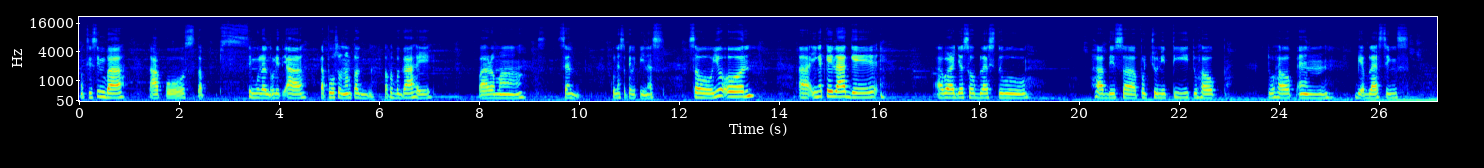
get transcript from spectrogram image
magsisimba. Tapos, tap, simulan ulit, ah, tapuson ang pagpapabagahe para ma-send ko na sa Pilipinas. So, yun. Ah, ingat kayo lagi. Uh, we're just so blessed to have this uh, opportunity to help to help and be a blessings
